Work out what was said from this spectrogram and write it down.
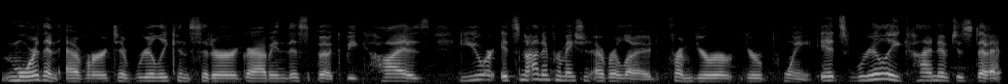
more than ever to really consider grabbing this book because you are it's not information overload from your your point. It's really kind of just a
